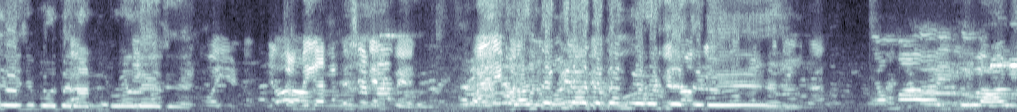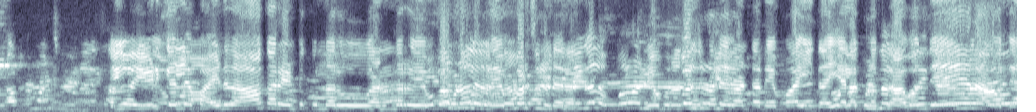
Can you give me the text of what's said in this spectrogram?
చేసిపోతారు అనుకోలేదు గంట కిరాతకంగా ఎవరు చేస్తాడు ఇగో ఈడికెళ్ళే పైన దాకా రెంటుకున్నారు. అందరూ ఎవరు కూడా లేరు. ఎవరు చూడలేరు. ఎవరు చూడలేరు. అంటానేమ్మా ఈ దయ్యాలకు కూడా రావద్దే రావద్దే.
